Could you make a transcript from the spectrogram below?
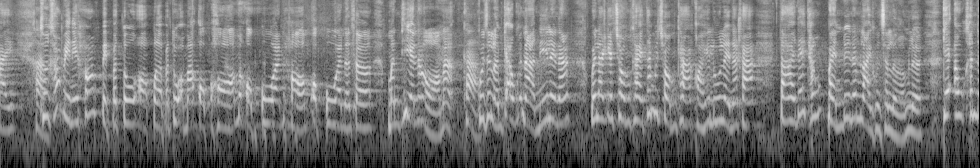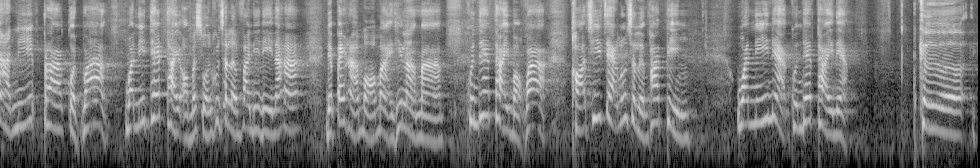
ค่ะ คือเข้าไปในห้องปิดประตูออกเปิดประตูออกมาอบหอมอะอบอวนหอมอบอวนนะเธอมันเทียนหอมอะค่ะ ณเฉลิมแกเอาขนาดนี้เลยนะ เวลาแกชมใครท่านผู้ชมคะขอให้รู้เลยนะคะตายได้ทั้งเป็นด้วยน้ำลายคุณเฉลิมเลย แกเอาขนาดนี้ปรากฏว่าวันนี้เทพไทยออกมาสวนคุณเฉลิมฟังดีๆนะคะ เดี๋ยวไปหาหมอใหม่ที่รามา คุณเทพไทยบอกว่า ขอชี้แจงเรื่องเฉลิมพาดพิงวันนี้เนี่ยคุณเทพไทยเนี่ยคือ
